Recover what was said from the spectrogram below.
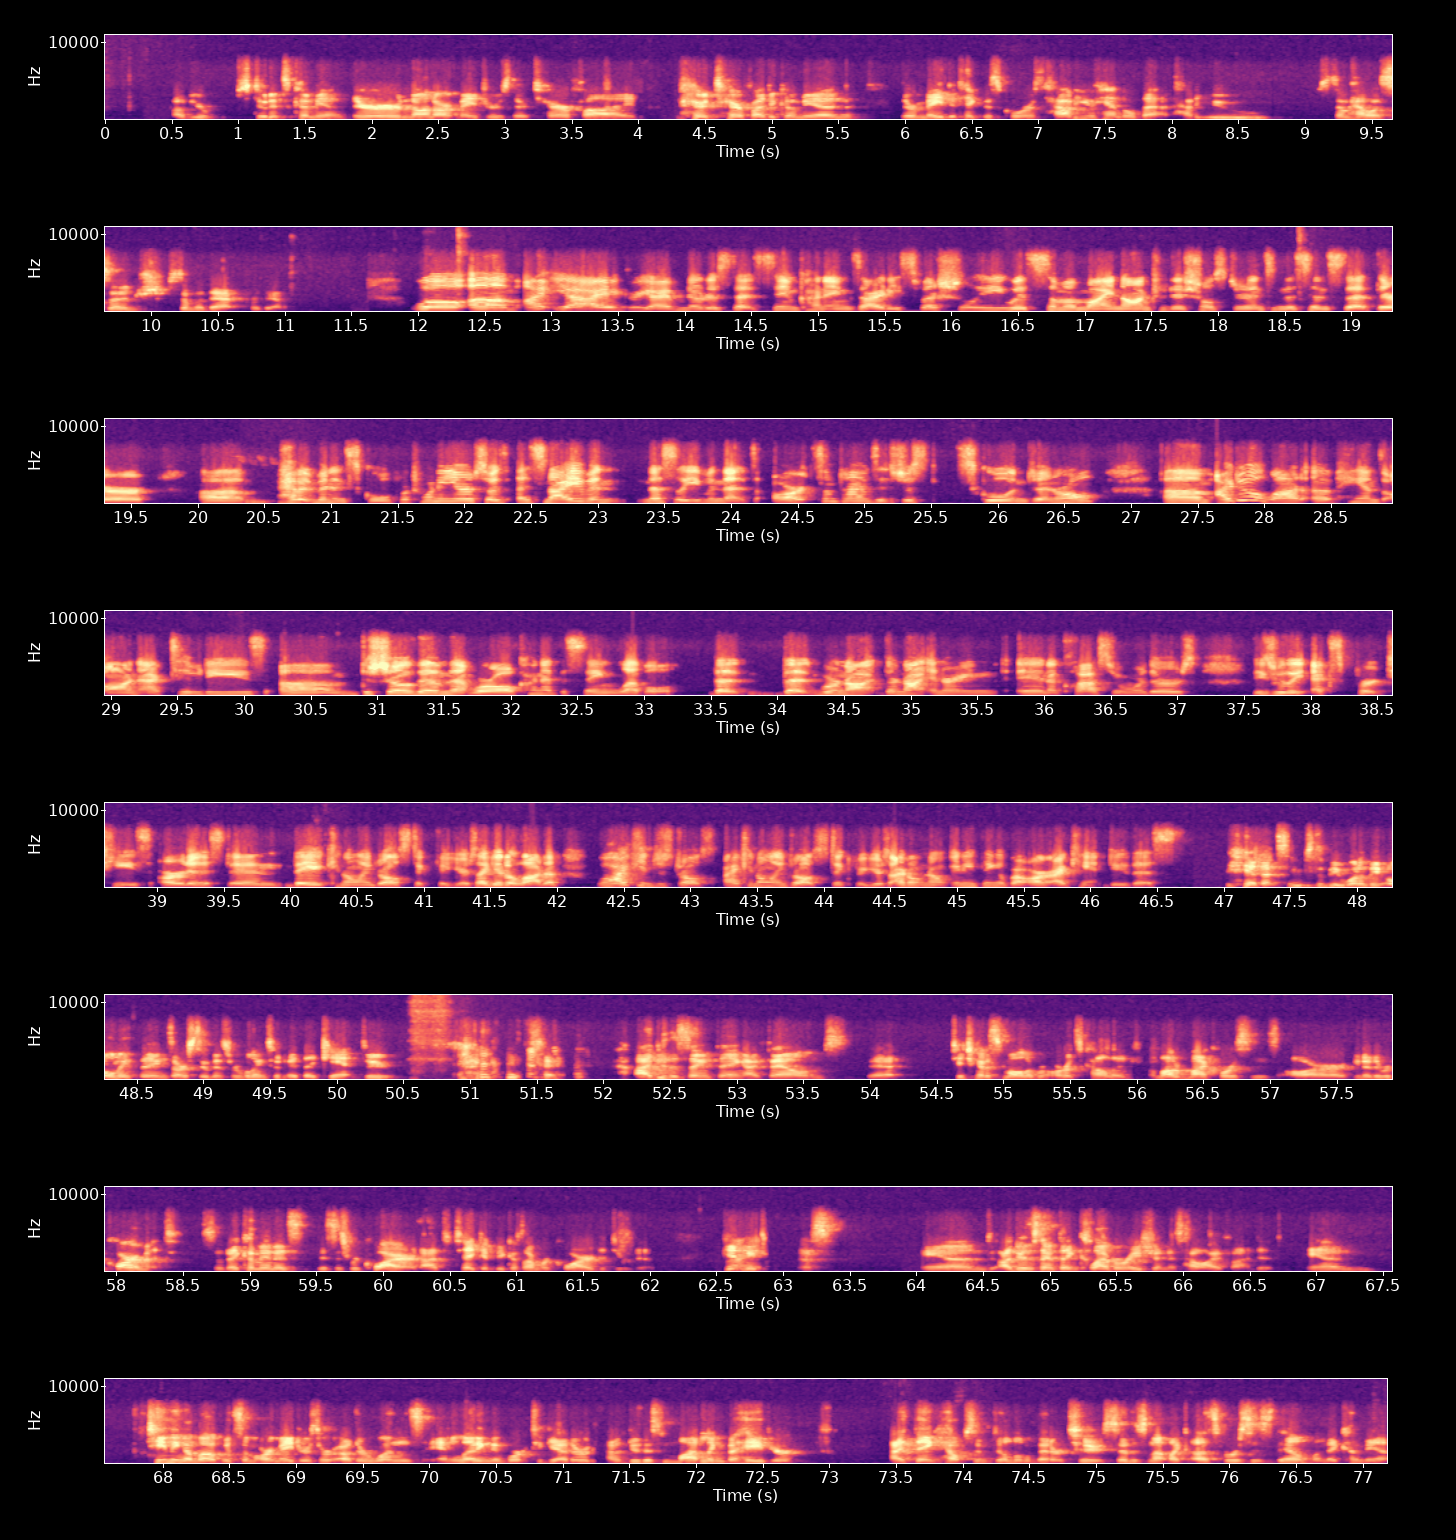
of your students come in? They're non art majors, they're terrified. They're terrified to come in. They're made to take this course. How do you handle that? How do you somehow assuage some of that for them? Well, um, I yeah, I agree. I've noticed that same kind of anxiety, especially with some of my non-traditional students, in the sense that they're um, haven't been in school for 20 years. So it's, it's not even necessarily even that it's art sometimes, it's just school in general. Um, I do a lot of hands on activities um, to show them that we're all kind of at the same level. That that we're not they're not entering in a classroom where there's these really expertise artists and they can only draw stick figures. I get a lot of well I can just draw I can only draw stick figures. I don't know anything about art. I can't do this yeah, that seems to be one of the only things our students are willing to admit they can't do. I do the same thing. I found that teaching at a small liberal arts college, a lot of my courses are, you know, the requirement. So they come in as this is required. I have to take it because I'm required to do this. Get right. me this. And I do the same thing. Collaboration is how I find it. And teaming them up with some art majors or other ones and letting them work together to kind of do this modeling behavior I think helps them feel a little better too. So it's not like us versus them when they come in.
